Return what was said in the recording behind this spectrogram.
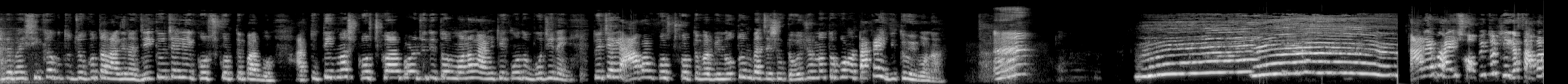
আরে ভাই শিক্ষাগত যোগ্যতা লাগে না যে কেউ চাইলে এই কোর্স করতে পারব। আর তুই তিন মাস কোর্স করার পরে যদি তোর মনে হয় আমি ঠিক মতো বুঝি নাই তুই চাইলে আবার কোর্স করতে পারবি নতুন ব্যাচের সাথে। ওই জন্য তোর কোনো টাকাই দিতে হইব না। আরে ভাই সবই তো ঠিক আছে আবার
